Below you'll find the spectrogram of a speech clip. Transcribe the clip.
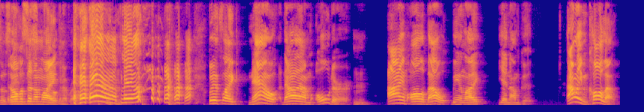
and all of a sudden I'm like, "player." but it's like now, now that I'm older, Mm. I am all about being like, "Yeah, no, I'm good." I don't even call out.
